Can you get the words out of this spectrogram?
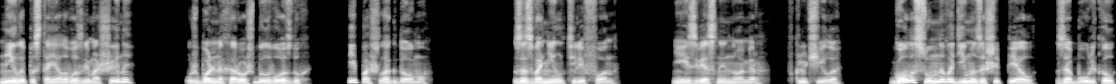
Мила постояла возле машины, уж больно хорош был воздух, и пошла к дому. Зазвонил телефон. Неизвестный номер. Включила. Голос умного Дима зашипел, забулькал,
